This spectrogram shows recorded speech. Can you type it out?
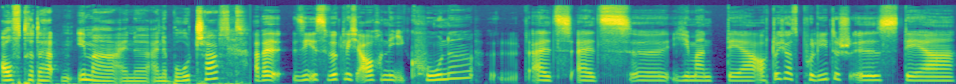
Auftritte hatten immer eine, eine Botschaft. Aber sie ist wirklich auch eine Ikone äh, als, als äh, jemand, der auch durchaus politisch ist, der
